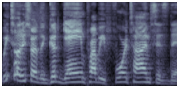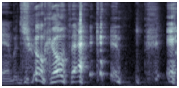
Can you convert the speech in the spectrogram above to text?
We told each other the good game probably four times since then. But you gonna go back and, and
